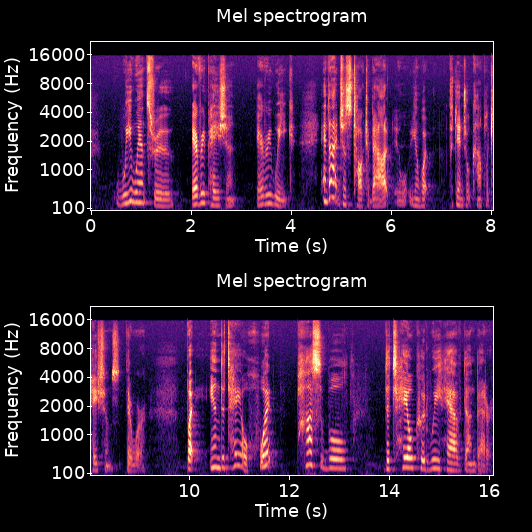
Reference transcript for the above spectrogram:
we went through every patient every week and not just talked about you know what potential complications there were but in detail what possible detail could we have done better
